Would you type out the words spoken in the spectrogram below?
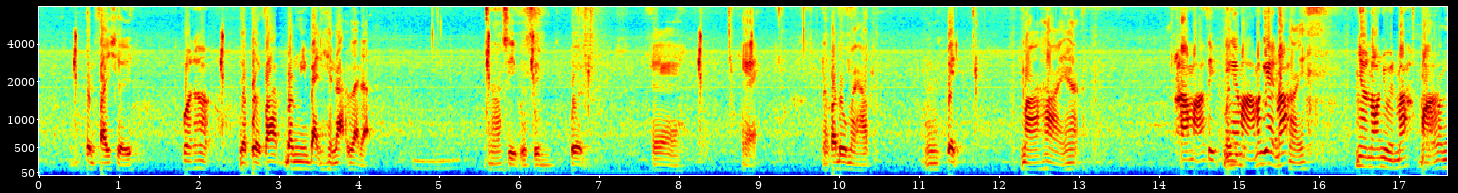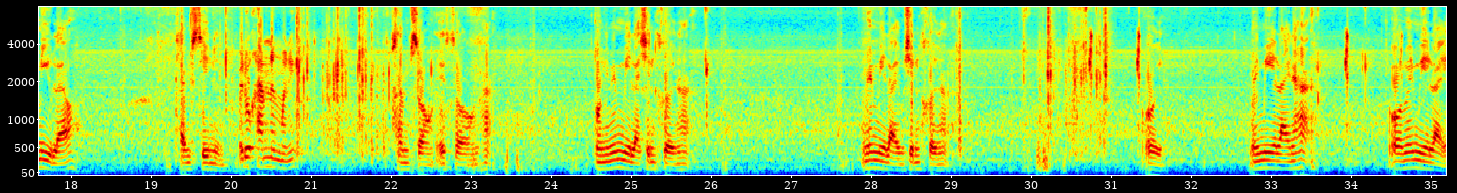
เป็นไฟเฉยเปิดเถอะอย่าเปิดไฟมันมีแบตเห็นละแบตอะนะสี่เปอร์เซ็นต์เปิดแฮแฮแล้วก็ดูไหมครับอืมเป็ดหมาหายฮะหาหมาสินี่ไงหมาเมื่อกี้เห็นปะไหนเนี่ยนอนอยู่เห็นปะหหมามามันมีอยู่แล้วแคมซีหนึ่งไปดูแคมหนึ่งมาดิแคมสองเอสองฮะตรงนี้ไม่มีอะไรเช่นเคยนะฮะไม่มีอะไรเช่นเคยนะฮะโอ้ยไม่มีอะไรนะฮะโอ้ยไม่มีอะไร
